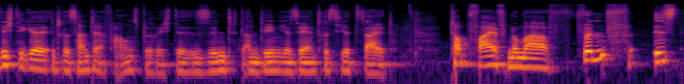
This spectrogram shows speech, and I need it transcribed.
wichtige, interessante Erfahrungsberichte sind, an denen ihr sehr interessiert seid. Top 5 Nummer 5 ist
